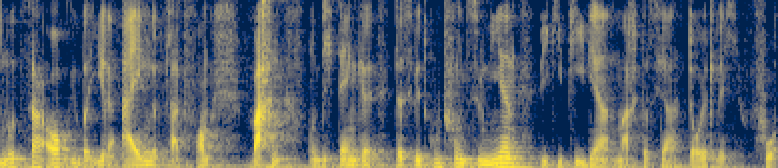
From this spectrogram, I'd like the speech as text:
Nutzer auch über ihre eigene Plattform wachen. Und ich denke, das wird gut funktionieren. Wikipedia macht das ja deutlich vor.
